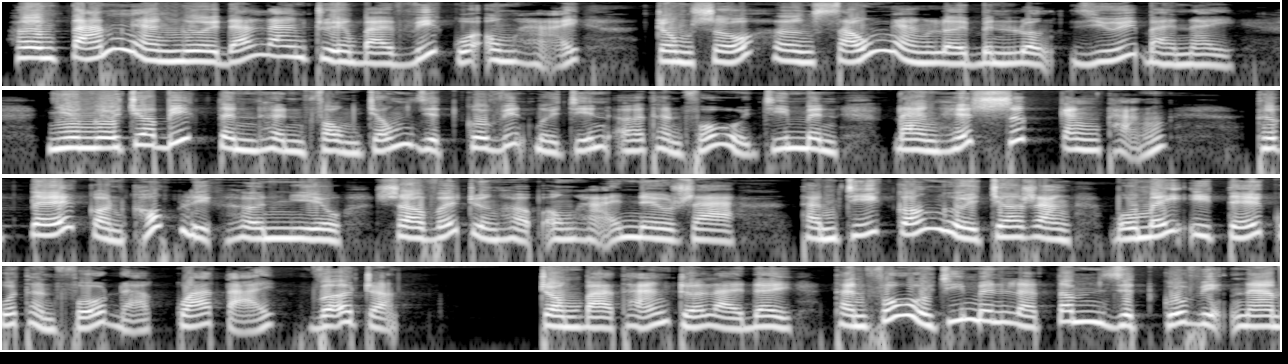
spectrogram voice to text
Hơn 8.000 người đã lan truyền bài viết của ông Hải, trong số hơn 6.000 lời bình luận dưới bài này. Nhiều người cho biết tình hình phòng chống dịch COVID-19 ở thành phố Hồ Chí Minh đang hết sức căng thẳng. Thực tế còn khốc liệt hơn nhiều so với trường hợp ông Hải nêu ra, Thậm chí có người cho rằng bộ máy y tế của thành phố đã quá tải, vỡ trận. Trong 3 tháng trở lại đây, thành phố Hồ Chí Minh là tâm dịch của Việt Nam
